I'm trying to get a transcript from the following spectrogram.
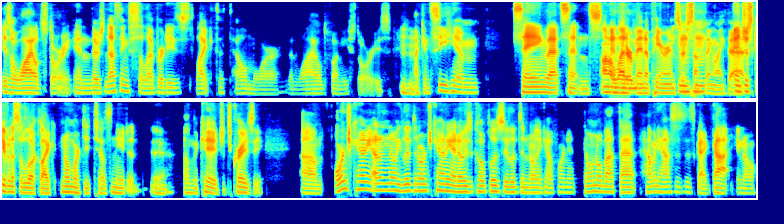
is a wild story, and there's nothing celebrities like to tell more than wild, funny stories. Mhm. I can see him saying that sentence On a and then- Letterman appearance or Mhm. something like that. and just giving us a look like no more details needed. yeah. on the cage. It's crazy. Um, Orange County, I don't know. He lived in Orange County. I know he's a Coppola, so he lived in Northern California. Don't know about that. How many houses this guy got? You know,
